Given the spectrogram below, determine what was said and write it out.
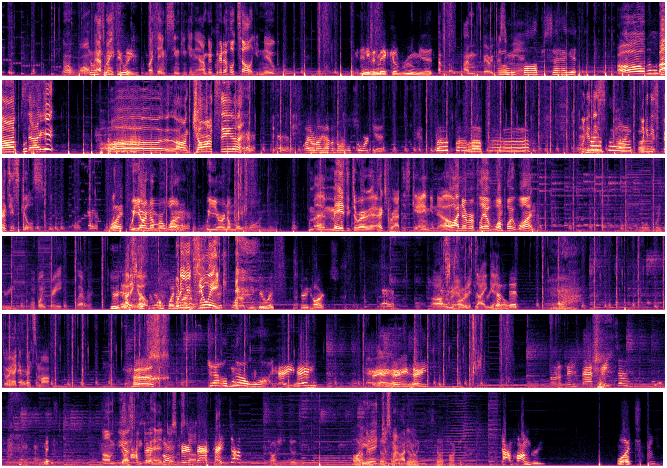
No, it won't. Josh, That's what my are you doing? my dang sinking in it. I'm gonna create a hotel, you noob. You didn't even make a room yet. I'm a very busy oh, man. Bob Saget. Oh, oh. Bob Saget. Oh, Long John Cena. Why don't I have a normal sword yet? Ba, ba, ba, ba. Look at these. Look at these fancy skills. What? We are number one. We are number one. I'm an amazing Terraria expert at this game, you know? I never play of 1.1. 1.3. 1.3, whatever. Dude, How'd it go? What What are you doing? What are you doing? Three hearts. Oh, Three great, I'm gonna hearts or die three again. Yep, Hell. dead. Don't worry, I can fence him off. Tell no one. Hey, hey! Hey, hey, hey gonna finish that pizza? um, you guys can go ahead and do some stuff. That pizza? Josh is doing some audio I'm gonna stuff. Just my audio. Like he's not talking. I'm hungry. What? Mm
